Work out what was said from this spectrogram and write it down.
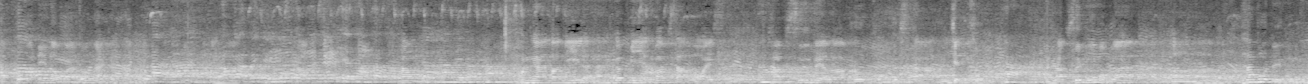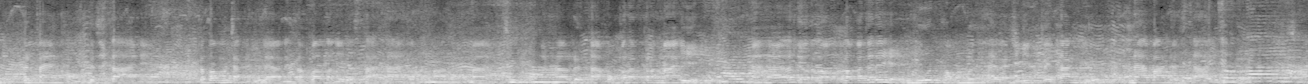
ครับเพราะวันนี้เรามาร่วมงานกันครับ อ่า งานตอนนี้เหรอฮะก็มีอัลบั้ม Star Voice ครับซึ่งเป็นอัลบั้มรวมของ The Star ทั้ง7คนค่ะนะครับซึ่งผมบอกว่าเอ่อถ้าพูดถึงแฟนๆของ The Star เนี่ยก็ต้องรู้จักกันอยู่แล้วนะครับว่าตอนนี้ The Star 5กำลังมาแรงมากนะครับเดือดตามผมก็กำลังมาอีกนะฮะแล้วเดี๋ยวเราเราก็จะได้เห็นบูธของเมืองไทยแลนด์ชีวิตไปตั้งอยู่หน้าบ้าน The Star อีกถูกเลยต้องค่ะใช่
